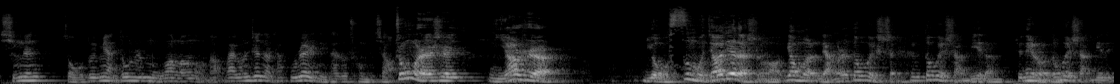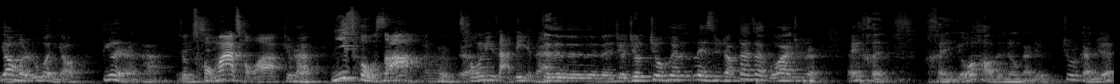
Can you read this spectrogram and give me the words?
行人走对面都是目光冷冷的，外国人真的他不认识你，他都冲你笑。中国人是你要是有四目交接的时候，要么两个人都会闪都会闪避的，就那种都会闪避的；要么如果你要盯着人看，就瞅嘛瞅啊，就是？你瞅啥？嗯瞅你咋地的？对对对对对，就就就会类似于这样，但在国外就是哎很很友好的那种感觉，就是感觉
